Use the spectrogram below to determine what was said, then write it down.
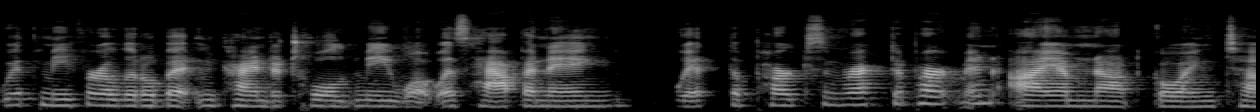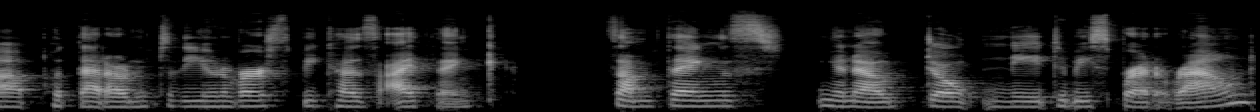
with me for a little bit and kind of told me what was happening with the Parks and Rec department. I am not going to put that out into the universe because I think some things, you know, don't need to be spread around.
